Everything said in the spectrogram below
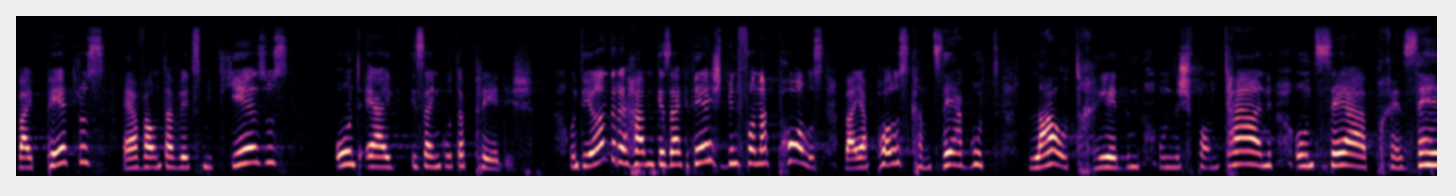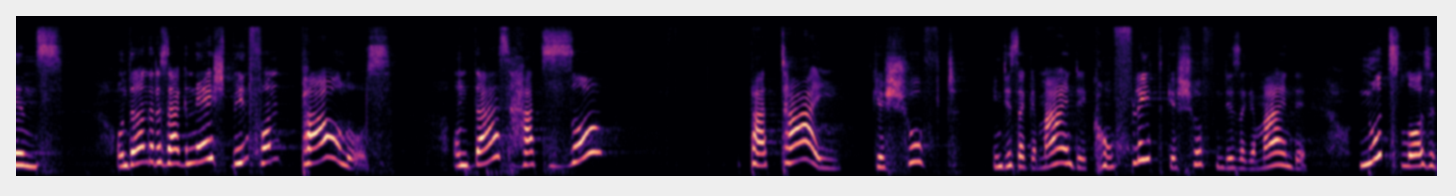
Weil Petrus, er war unterwegs mit Jesus und er ist ein guter Predigt. Und die anderen haben gesagt, nee, ich bin von Apollos, weil Apollos kann sehr gut laut reden und spontan und sehr präsent. Und die anderen sagen, nee, ich bin von Paulus. Und das hat so Partei geschuft in dieser Gemeinde, Konflikt geschuft in dieser Gemeinde nutzlose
